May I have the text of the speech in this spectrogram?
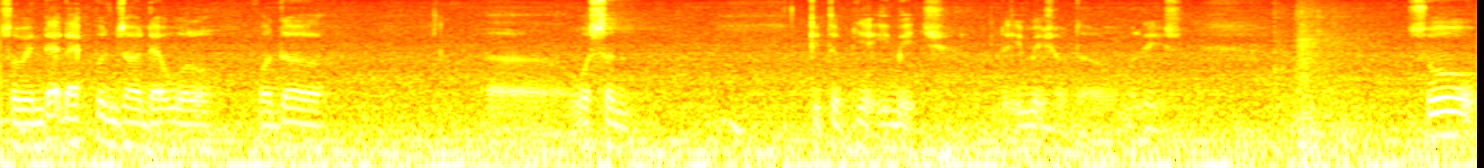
So when that happens, uh, that will further uh, worsen kita punya image, the image of the Malays. So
